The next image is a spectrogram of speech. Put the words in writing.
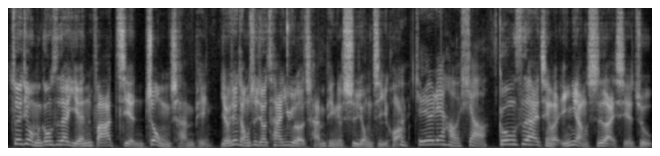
最近我们公司在研发减重产品，有些同事就参与了产品的试用计划，觉得有点好笑。公司还请了营养师来协助。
